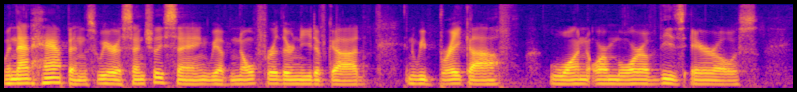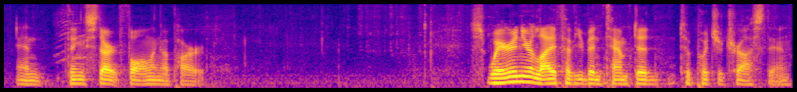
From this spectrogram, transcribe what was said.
When that happens, we are essentially saying we have no further need of God and we break off one or more of these arrows and things start falling apart. Where in your life have you been tempted to put your trust in?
